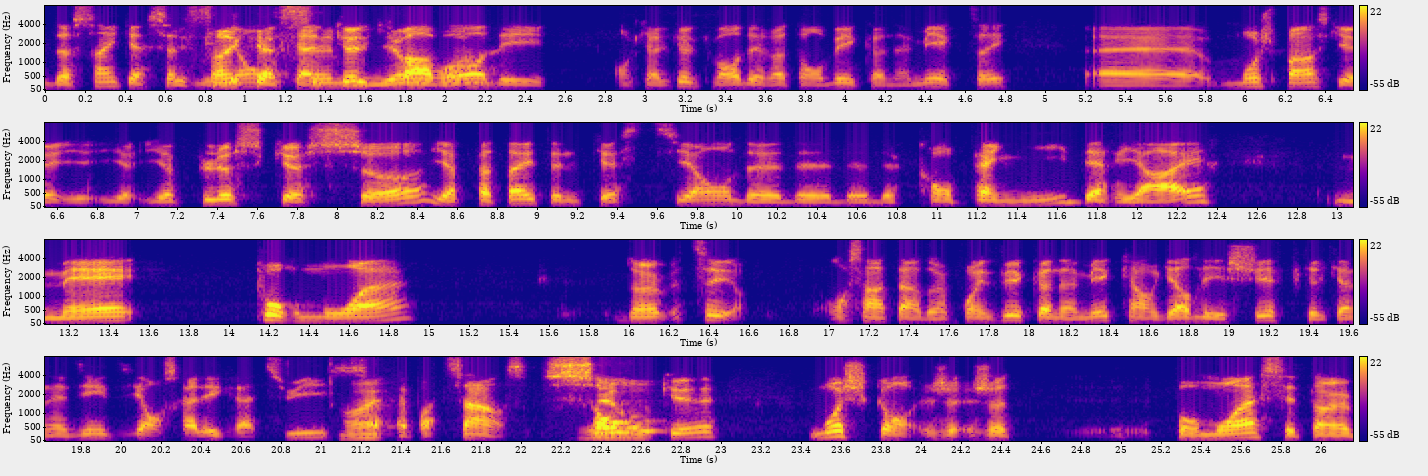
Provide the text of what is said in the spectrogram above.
de 5 à 7 millions, on calcule qu'il va avoir des, on calcule qu'il va avoir des retombées économiques. Euh, moi, je pense qu'il y, y, a plus que ça. Il y a peut-être une question de, de, de, compagnie derrière, mais pour moi, on s'entend d'un point de vue économique, quand on regarde les chiffres que le Canadien dit on sera allé gratuit, ça ne fait pas de sens. Sauf que moi, je, je pour moi, c'est un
